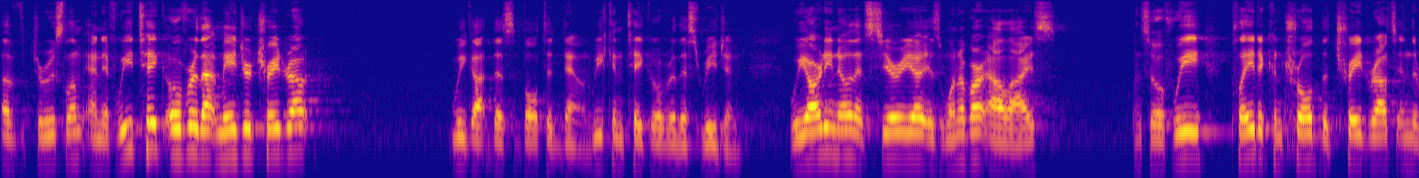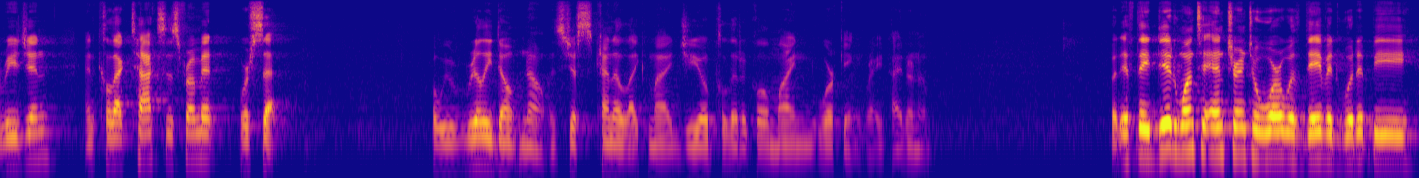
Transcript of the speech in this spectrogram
of Jerusalem, and if we take over that major trade route, we got this bolted down. We can take over this region. We already know that Syria is one of our allies, and so if we play to control the trade routes in the region, and collect taxes from it, we're set. But we really don't know. It's just kind of like my geopolitical mind working, right? I don't know. But if they did want to enter into war with David, would it be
